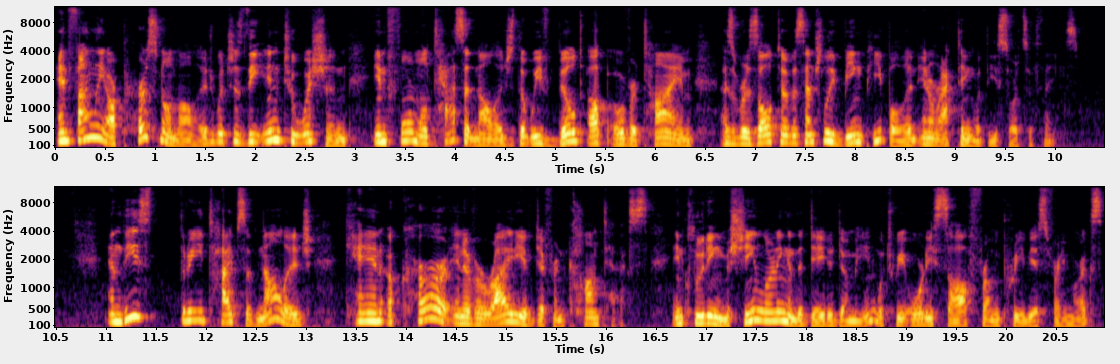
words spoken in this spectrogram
And finally, our personal knowledge, which is the intuition, informal, tacit knowledge that we've built up over time as a result of essentially being people and interacting with these sorts of things. And these three types of knowledge can occur in a variety of different contexts, including machine learning in the data domain, which we already saw from previous frameworks.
